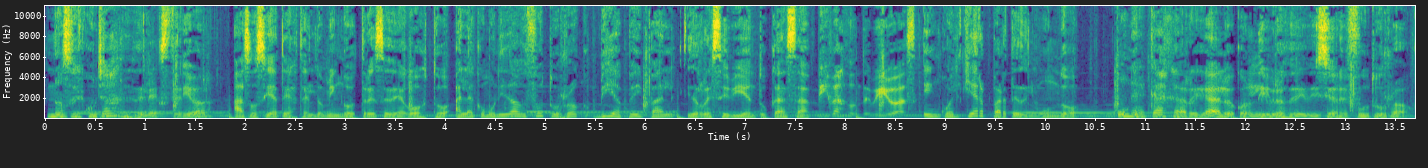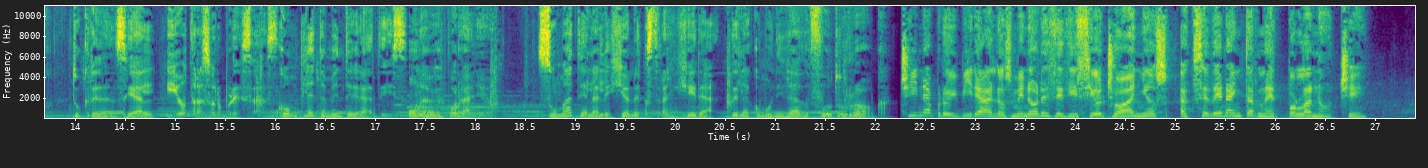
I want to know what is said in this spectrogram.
¿Nos escuchás desde el exterior? Asociate hasta el domingo 13 de agosto a la comunidad Futurock vía PayPal y recibí en tu casa, vivas donde vivas, en cualquier parte del mundo, una caja regalo con libros de ediciones Futurock, tu credencial y otras sorpresas, completamente gratis, una vez por año. Sumate a la legión extranjera de la comunidad Futurock. China prohibirá a los menores de 18 años acceder a Internet por la noche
